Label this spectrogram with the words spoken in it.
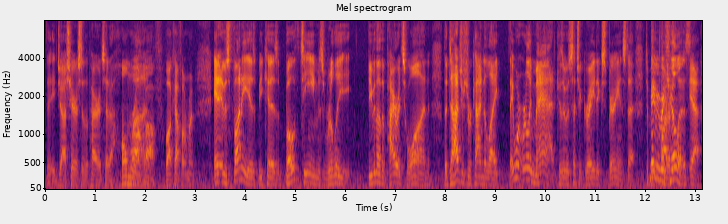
the Josh Harrison of the Pirates had a home Walk run, off. walk off home run, and it was funny is because both teams really. Even though the Pirates won, the Dodgers were kind of like they weren't really mad because it was such a great experience to to be. Maybe Rich of- Hill is. Yeah,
